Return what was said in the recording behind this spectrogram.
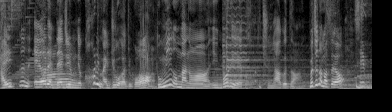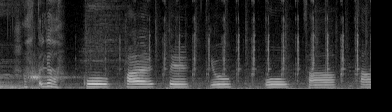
다이슨 에어랩 내 지금 이제 컬이 많이 죽어가지고 동민 엄마는 이 머리에 컬이 중요하거든. 몇 주 남았어요? 10, 아 떨려. 9, 8, 7, 6, 5, 4, 3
